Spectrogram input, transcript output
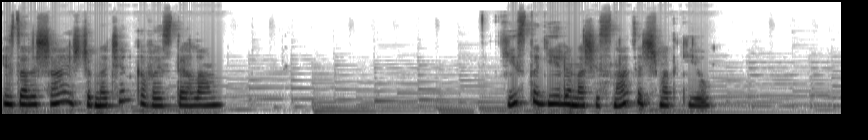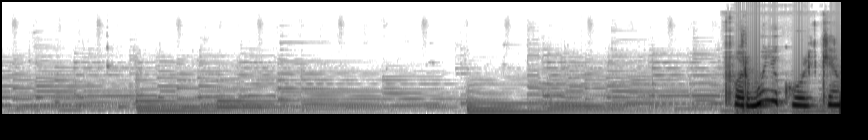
і залишаю, щоб начинка вистигла. Тісто ділю на 16 шматків. Формую кульки.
